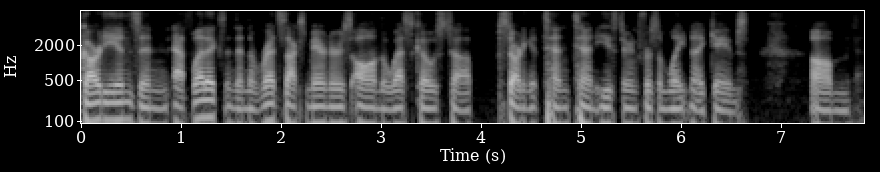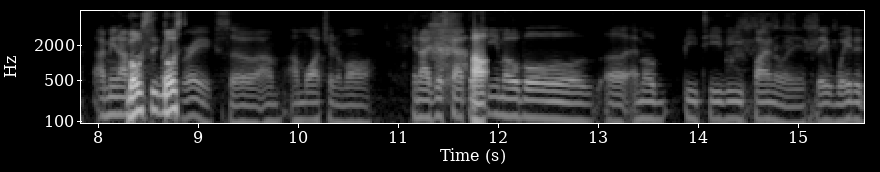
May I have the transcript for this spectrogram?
Guardians, and Athletics, and then the Red Sox, Mariners, all on the West Coast, uh, starting at 10:10 Eastern for some late night games. Um, Yeah. I mean, I'm Mostly- most- break, so I'm I'm watching them all. And I just got the Uh, T-Mobile uh, MLB TV finally. They waited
